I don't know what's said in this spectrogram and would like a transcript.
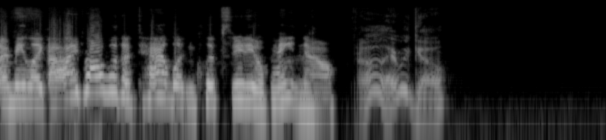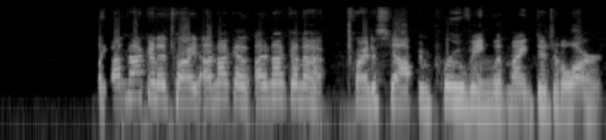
I mean like I, I draw with a tablet and Clip Studio Paint now. Oh, there we go. Like I'm not gonna try. I'm not gonna. I'm not gonna try to stop improving with my digital art.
